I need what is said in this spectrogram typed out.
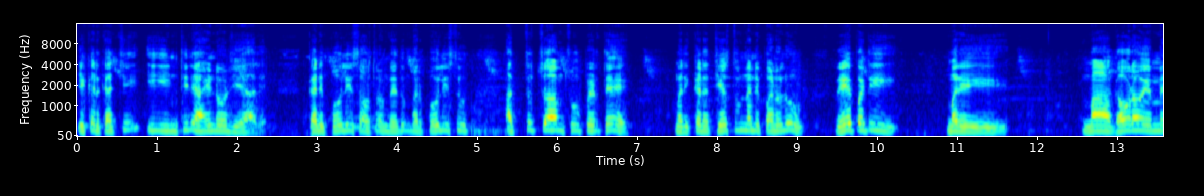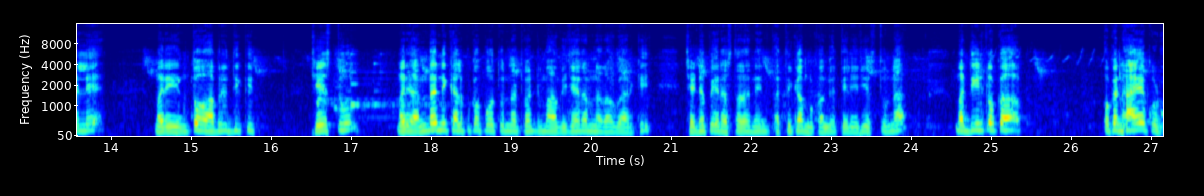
ఇక్కడికి వచ్చి ఈ ఇంటిని హ్యాండ్ ఓవర్ చేయాలి. కానీ పోలీసు అవసరం లేదు. మరి పోలీసు అత్యుత్సాహం చూపెడితే మరి ఇక్కడ చేస్తున్నన్ని పనులు రేపటి మరి మా గౌరవ ఎమ్మెల్యే మరి ఎంతో అభివృద్ధికి చేస్తూ మరి అందరినీ కలుపుకపోతున్నటువంటి మా విజయరమణారావు గారికి చెడ్డ పేరు వస్తుందని నేను పత్రికా ముఖంగా తెలియజేస్తున్నా. మరి దీంట్లో ఒక ఒక నాయకుడు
